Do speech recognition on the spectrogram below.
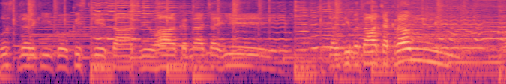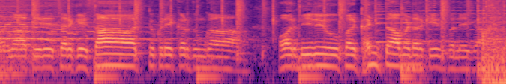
उस लड़की को किसके साथ विवाह करना चाहिए? जल्दी बता, चक्रम। वरना तेरे सर के साथ टुकड़े कर दूँगा और मेरे ऊपर घंटा मर्डर केस बनेगा।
